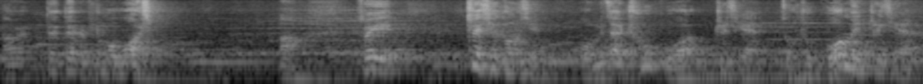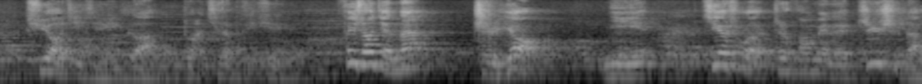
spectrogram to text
啊，戴戴着苹果 Watch，啊，所以这些东西。我们在出国之前，走出国门之前，需要进行一个短期的培训，非常简单，只要你接受了这方面的知识的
